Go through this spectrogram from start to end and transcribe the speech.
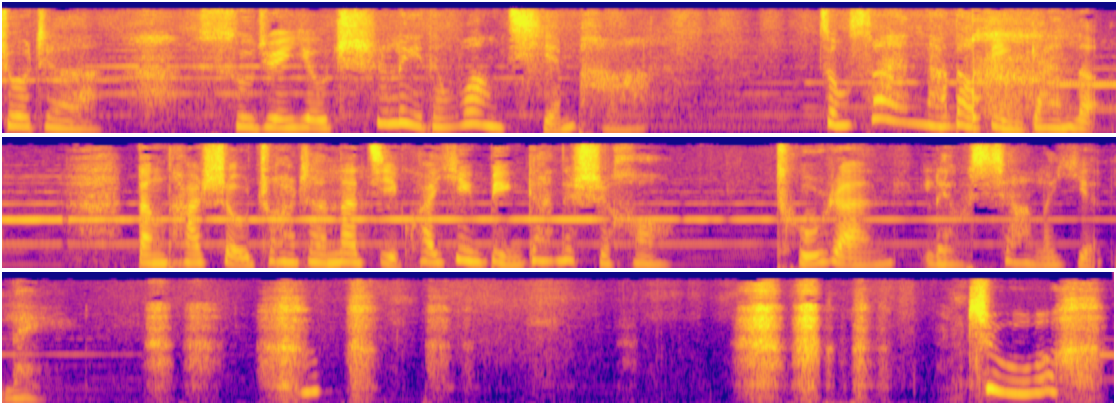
说着，苏娟又吃力的往前爬，总算拿到饼干了。当她手抓着那几块硬饼干的时候，突然流下了眼泪。主啊，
